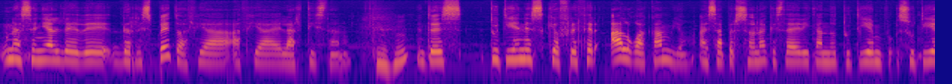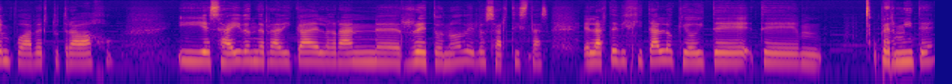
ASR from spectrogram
una señal de, de- de respeto hacia, hacia el artista, ¿no? Entonces, tú tienes que ofrecer algo a cambio a esa persona que está dedicando tu tiempo, su tiempo a ver tu trabajo. Y es ahí donde radica el gran eh, reto ¿no? de los artistas. El arte digital lo que hoy te, te, mm, permite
